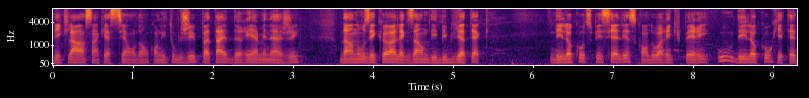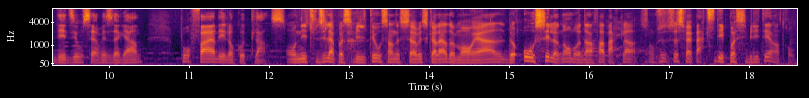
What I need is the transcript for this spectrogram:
les classes en question. Donc, on est obligé peut-être de réaménager dans nos écoles, exemple des bibliothèques, des locaux de spécialistes qu'on doit récupérer ou des locaux qui étaient dédiés au service de garde pour faire des locaux de classe. On étudie la possibilité au Centre de service scolaire de Montréal de hausser le nombre d'enfants par classe. Donc ça, ça fait partie des possibilités, entre autres.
